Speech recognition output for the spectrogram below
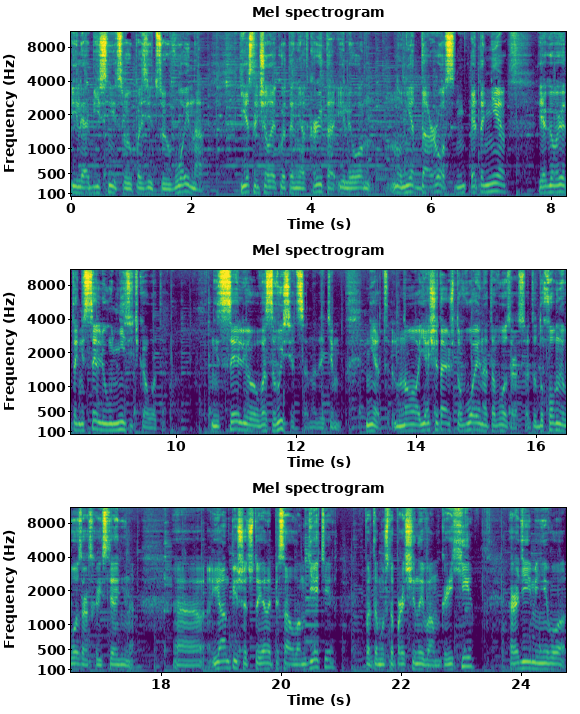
или объяснить свою позицию воина, если человеку это не открыто или он ну, не дорос. Это не, я говорю, это не с целью унизить кого-то, не с целью возвыситься над этим. Нет, но я считаю, что воин это возраст, это духовный возраст христианина. Э, Иоанн пишет, что я написал вам дети, потому что прощены вам грехи ради имени Его.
